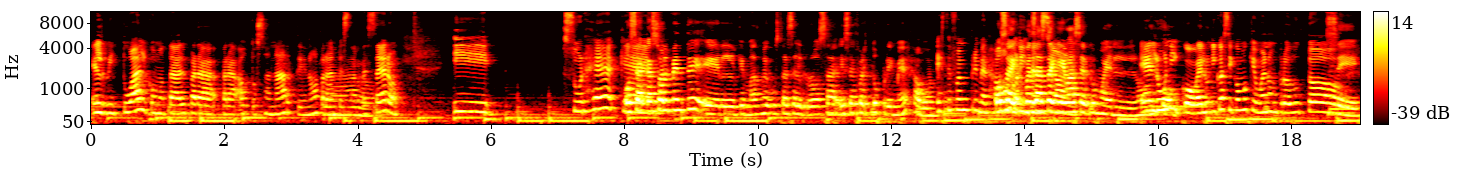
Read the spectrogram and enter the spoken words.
el ritual como tal para, para autosanarte no para empezar de cero. Y surge que O sea, casualmente el que más me gusta es el rosa. Ese fue tu primer jabón. Este fue mi primer jabón. O sea, con pensaste intención. que iba a ser como el único. El único, el único así como que bueno, un producto Sí,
